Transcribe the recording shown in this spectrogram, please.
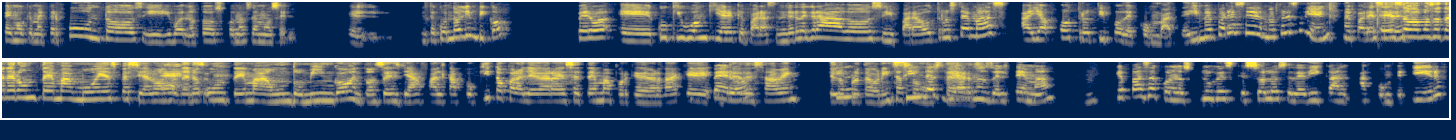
tengo que meter puntos y bueno, todos conocemos el, el, taekwondo olímpico, pero eh, Cookie Wong quiere que para ascender de grados y para otros temas haya otro tipo de combate. Y me parece, me parece bien, me parece... Eso vamos a tener un tema muy especial, vamos a tener un tema un domingo, entonces ya falta poquito para llegar a ese tema porque de verdad que ustedes saben que los protagonistas sin son desviarnos del tema, ¿Qué pasa con los clubes que solo se dedican a competir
